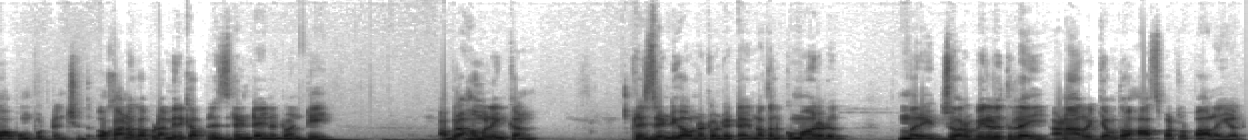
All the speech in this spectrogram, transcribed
కోపం పుట్టించొద్దు. ఒకానొకప్పుడు అమెరికా ప్రెసిడెంట్ అయినటువంటి అబ్రహం లింకన్ ప్రెసిడెంట్గా ఉన్నటువంటి టైంలో అతని కుమారుడు మరి జ్వరపీడితుడై అనారోగ్యంతో హాస్పిటల్ పాలయ్యాడు.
